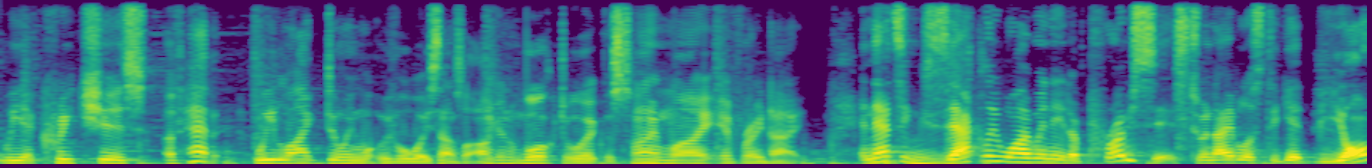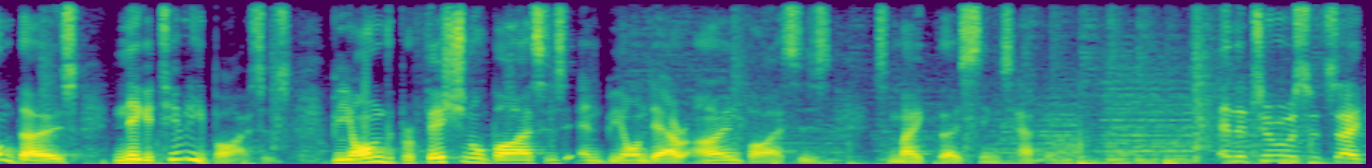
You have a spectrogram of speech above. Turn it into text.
We are creatures of habit. We like doing what we've always done. It's like, I'm going to walk to work the same way every day. And that's exactly why we need a process to enable us to get beyond those negativity biases, beyond the professional biases, and beyond our own biases to make those things happen. And the tourists would say,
